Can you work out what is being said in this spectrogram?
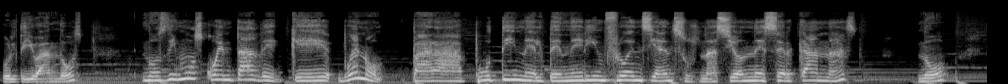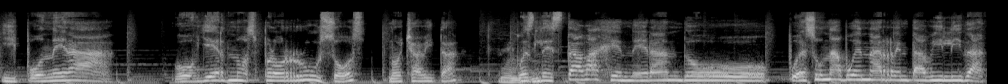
cultivandos. Nos dimos cuenta de que, bueno, para Putin el tener influencia en sus naciones cercanas, ¿no? Y poner a gobiernos prorrusos, ¿no, Chavita? Pues le estaba generando pues una buena rentabilidad.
